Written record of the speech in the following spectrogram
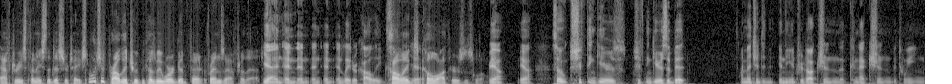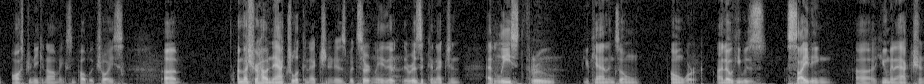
after he's finished the dissertation, which is probably true because we were good f- friends after that. Yeah, and, and, and, and, and later colleagues. Colleagues, yeah. co-authors as well. Yeah, yeah. So shifting gears, shifting gears a bit. I mentioned in, in the introduction the connection between Austrian economics and public choice. Uh, I'm not sure how natural a connection it is, but certainly there, there is a connection, at least through Buchanan's own own work. I know he was citing uh, human action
